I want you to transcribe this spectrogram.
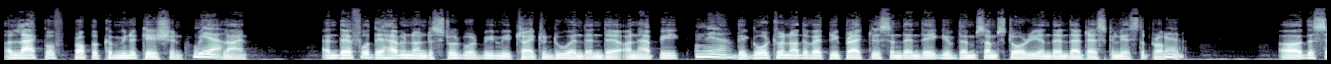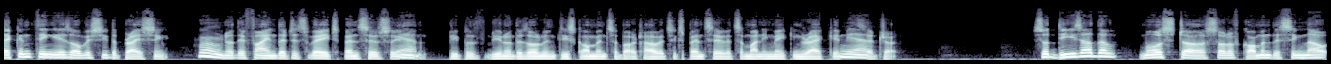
a lack of proper communication with Yeah. the client, and therefore they haven't understood what we we try to do, and then they're unhappy. Yeah. They go to another veterinary practice, and then they give them some story, and then that escalates the problem. Uh, the second thing is obviously the pricing. You know, they find that it's very expensive. So, Hmm. Yeah. people, you know, there's always these comments about how it's expensive, it's a money making racket, Yeah. etc. So, these are the most uh, sort of common this thing. Now,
